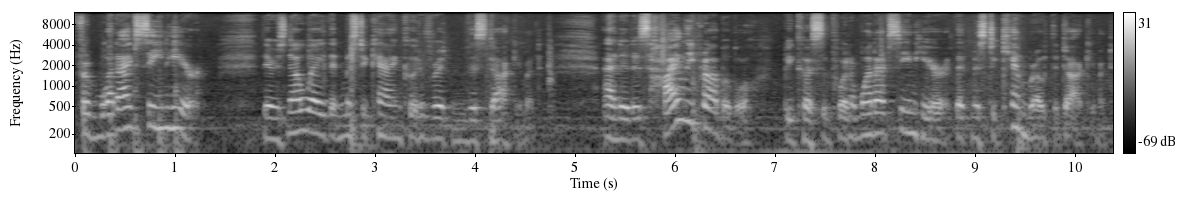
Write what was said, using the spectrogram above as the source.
from what I've seen here, there is no way that Mr. Kang could have written this document. And it is highly probable, because of what, what I've seen here, that Mr. Kim wrote the document.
